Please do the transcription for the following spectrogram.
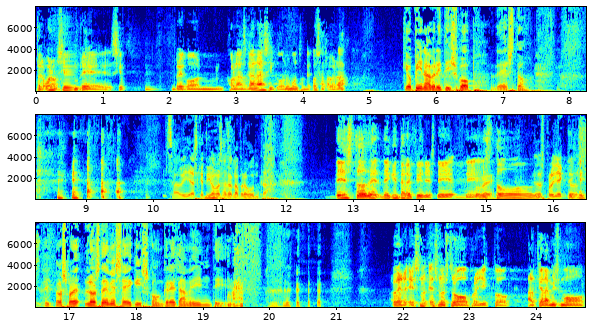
Pero bueno, siempre, siempre con, con las ganas y con un montón de cosas, la verdad. ¿Qué opina British Bob de esto? Sabías que te íbamos a hacer la pregunta. ¿De esto de, de qué te refieres? ¿De, de Hombre. esto? De los proyectos. de Los, pro- los de MSX, concretamente. A ver, es, es nuestro proyecto al que ahora mismo,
